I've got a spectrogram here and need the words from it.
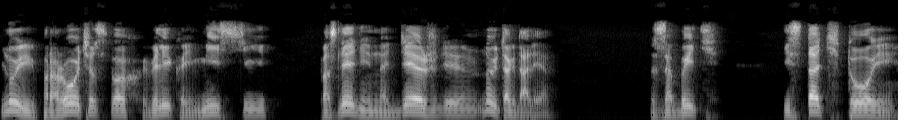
ну и пророчествах, великой миссии, последней надежде, ну и так далее. Забыть и стать той,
